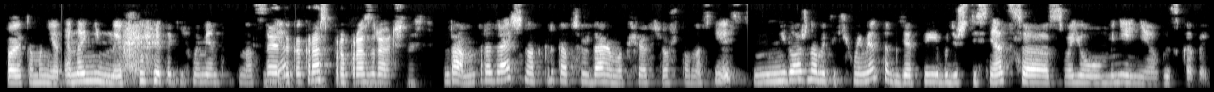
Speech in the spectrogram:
поэтому нет анонимных таких моментов у нас да, нет. это как раз про прозрачность. Да, мы прозрачно, открыто обсуждаем вообще все, что у нас есть. Не должно быть таких моментов, где ты будешь стесняться свое мнение высказать.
